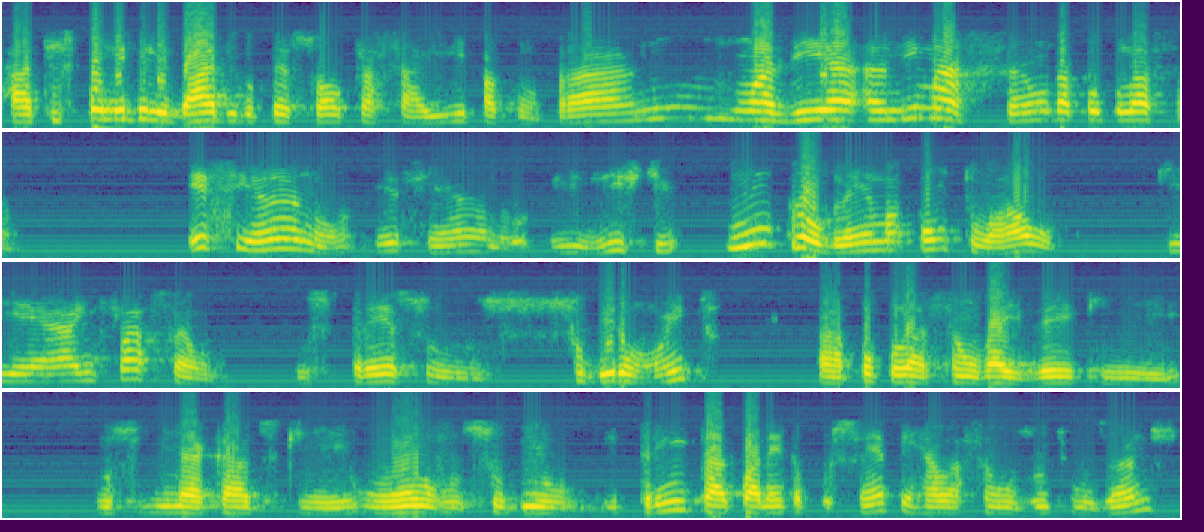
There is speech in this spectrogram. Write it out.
a disponibilidade do pessoal para sair, para comprar, não, não, havia animação da população. Esse ano, esse ano existe um problema pontual que é a inflação. Os preços subiram muito. A população vai ver que nos supermercados que o ovo subiu de 30 a 40% em relação aos últimos anos.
